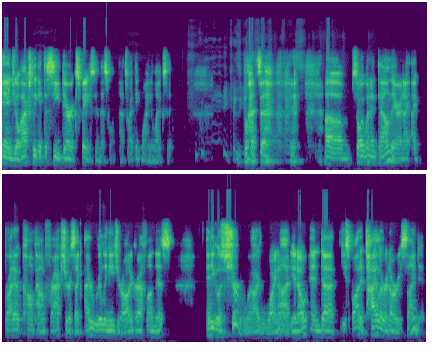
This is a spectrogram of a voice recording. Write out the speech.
and you'll actually get to see Derek's face in this one. That's why I think why he likes it. but uh, um, so I went down there and I, I brought out Compound Fracture. It's like I really need your autograph on this and he goes, sure, why, why not? You know, and uh, he spotted Tyler had already signed it.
